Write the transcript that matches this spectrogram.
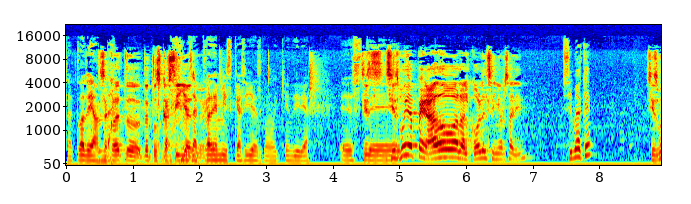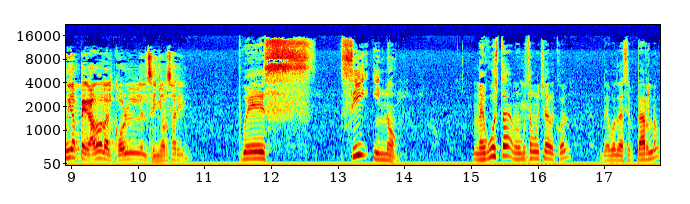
sacó de Te onda. sacó de, tu- de tus casillas, me sacó güey. de mis casillas, como quien diría. Si Este... es, si es muy apegado al alcohol el señor Sarín. ¿Sí me a qué? Si es muy apegado al alcohol el señor Sarín. Pues sí y no. Me gusta, me gusta Mm. mucho el alcohol, debo de aceptarlo.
